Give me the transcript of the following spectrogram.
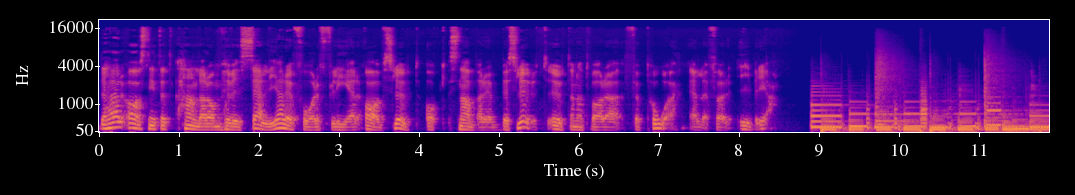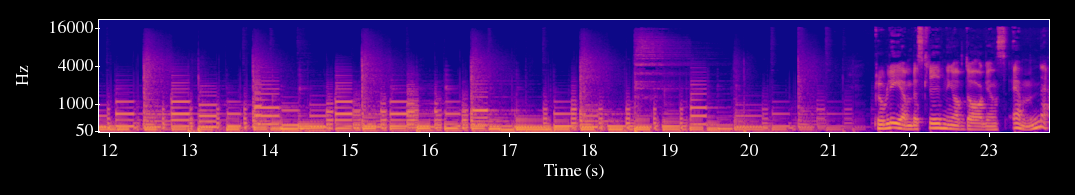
Det här avsnittet handlar om hur vi säljare får fler avslut och snabbare beslut utan att vara för på eller för ivriga. Problembeskrivning av dagens ämne.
